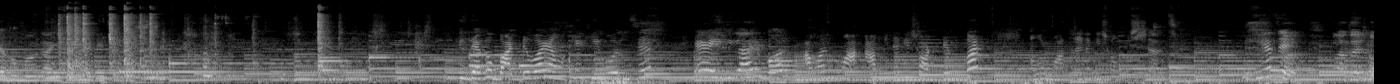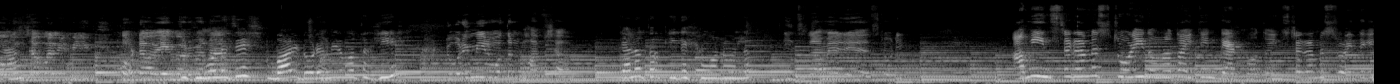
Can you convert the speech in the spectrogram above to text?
দেখো মা। দেখো বার্থডে বয় আমাকে কি বলছে? এই এইদিকে আয় বল। আমার মা আমি নাকি শর্ট টেম্পার আমার মাথায় নাকি সমস্যা আছে। ঠিক আছে? মাথায় সমস্যা বলিনি ওটা তুই কি বলেছিস? বল ডোরেমির মতো কি? ডোরিমির মতন ভাবসা। কেন তোর কি দেখে মনে হলো? ইনস্টাগ্রামের স্টোরি আমি ইনস্টাগ্রামের স্টোরি তোমরা তো আই থিঙ্ক দেখো। তো ইনস্টাগ্রামের স্টোরি থেকে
